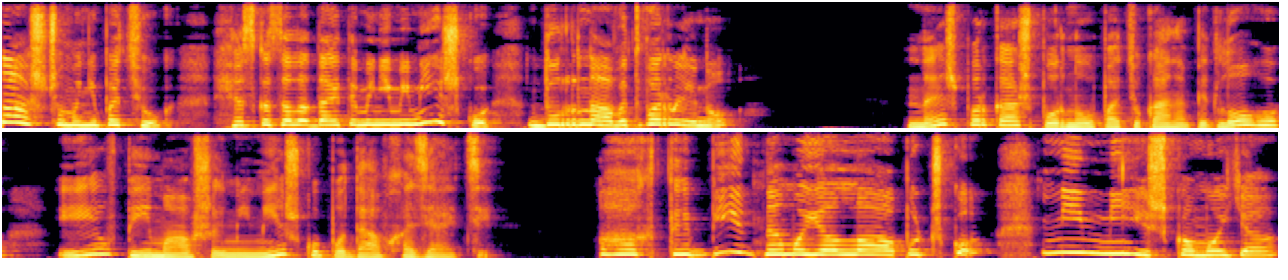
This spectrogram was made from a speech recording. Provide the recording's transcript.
Нащо мені пацюк? Я сказала, дайте мені мімішку, дурна ви тварину. Нишпорка шпурнув пацюка на підлогу і, впіймавши мімішку, подав хазяйці. Ах ти, бідна моя лапочко, мімішко моя,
